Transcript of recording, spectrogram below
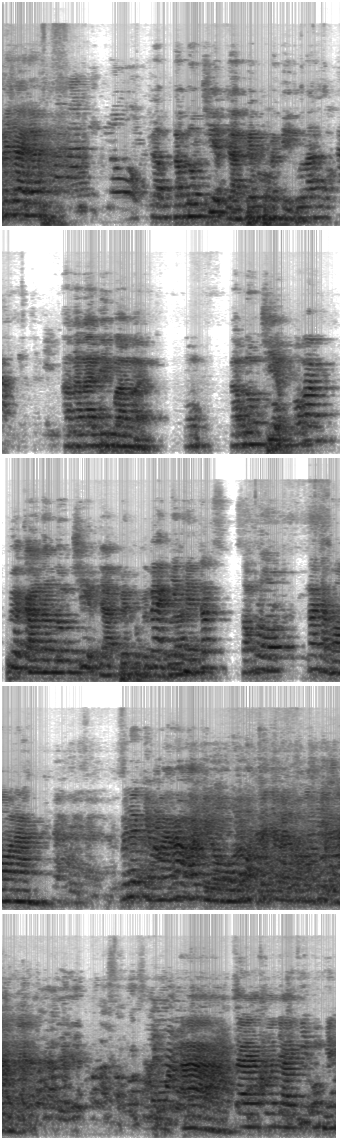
ไม่ใช่เลยประมาณกี่กิโลกับดำรงชีพอย่างเป็นปกติทุกท่า นเอาอะไรตีความหน่อยดำรงชีพ เพราะว่าเพื่อการดำรงชีพอย่างเป็นปกติแม่ทุกิกนท่านเห็ดสักสองโลน่าจะพอนะ ไม่ได้เก็บมาห้าร้อยกิโลแล้วบอกฉันจะไปดำรงชีพนะอ่า แต่ส่วนใหญ่ที่ผมเห็น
